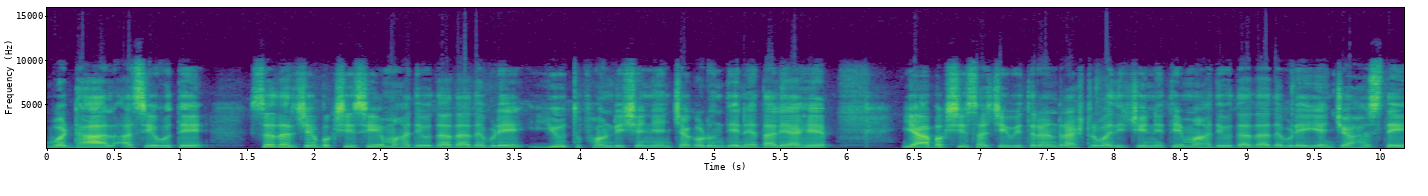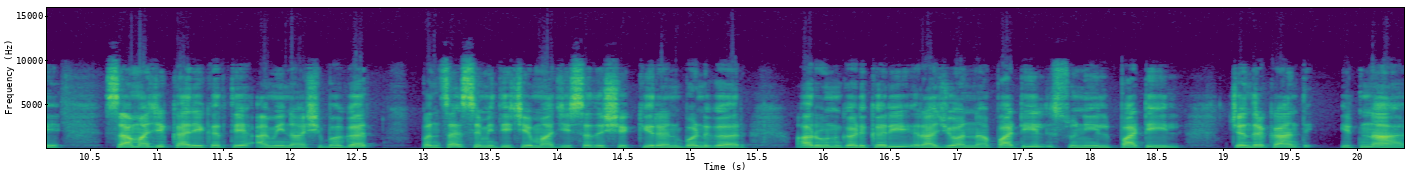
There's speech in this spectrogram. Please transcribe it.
व ढाल असे होते. सदरचे बक्षीस हे महादेवदादा दबडे यूथ फाउंडेशन यांच्याकडून देण्यात आले आहे. या बक्षिसाचे वितरण राष्ट्रवादीचे नेते महादेवदादा दबडे यांच्या हस्ते सामाजिक कार्यकर्ते अविनाश भगत पंचायत समितीचे माजी सदस्य किरण बंडगर अरुण गडकरी राजू अण्णा पाटील सुनील पाटील चंद्रकांत इटनाळ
